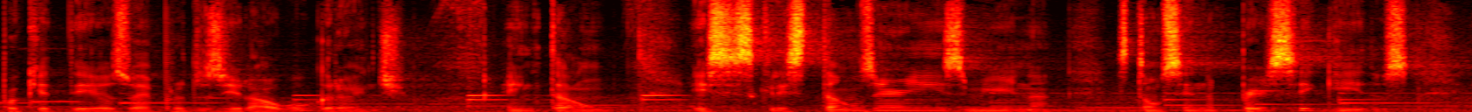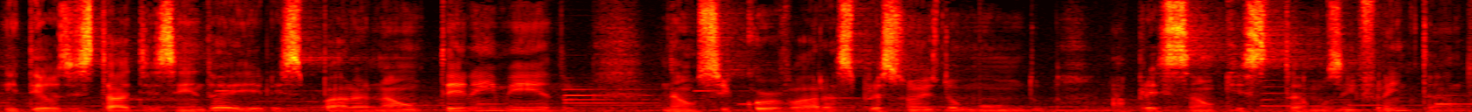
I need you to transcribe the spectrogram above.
porque Deus vai produzir algo grande. Então, esses cristãos em Esmirna estão sendo perseguidos e Deus está dizendo a eles para não terem medo, não se curvar às pressões do mundo, a pressão que estamos enfrentando.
